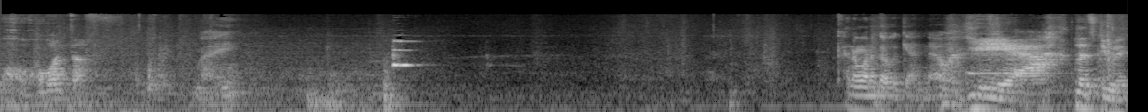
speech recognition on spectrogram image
Whoa, what the? F- Right. Kind of want to go again now. yeah, let's do it.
